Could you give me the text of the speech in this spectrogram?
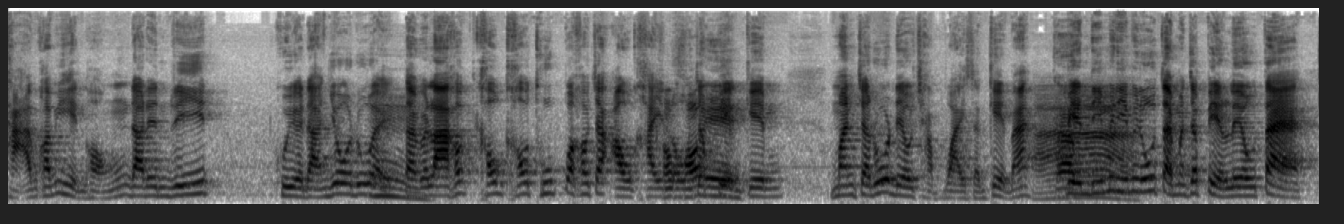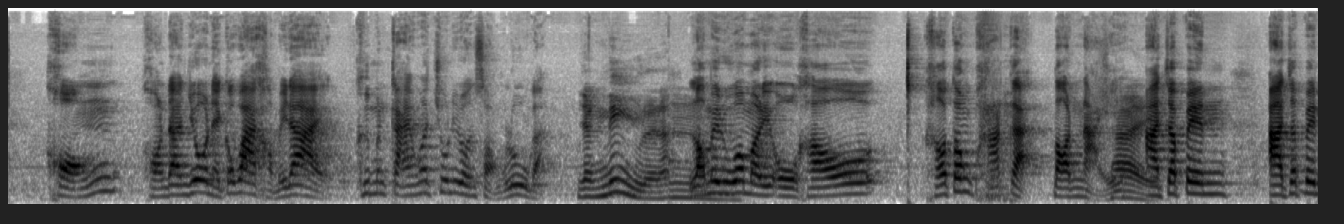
ถามความคิดเห็นของดาร์เรนรีด คุยกับดานโยด้วย อืมแต่เวลาเขาเขาเขาทุบว่าเขาจะเอาใครลงเขาเคาะจะเปลี่ยนเองเกม มันจะรวดเร็วฉับไวสังเกตไหมอ่า เปลี่ยนดีไม่ดีไม่รู้แต่มันจะเปลี่ยนเร็วแต่ของของดานโยเนี่ยก็ว่าเขาไม่ได้ คือมันกลายว่าช่วงที่โดนสองลูกอะ ยังนิ่งอยู่เลยนะ เราไม่รู้ว่ามาริโอเขาเขาต้องพักอะตอนไหน ใช่อาจจะเป็นอาจจะเป็น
